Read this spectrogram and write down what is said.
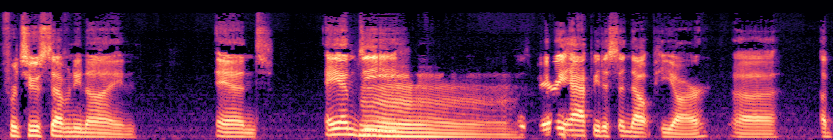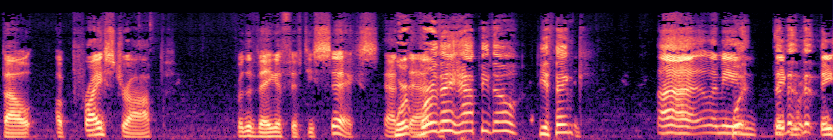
for two seventy nine, and AMD Hmm. was very happy to send out PR uh, about a price drop for the Vega 56. At Were, that. were they happy though? Do you think Uh, I mean, What- they, the- the- they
